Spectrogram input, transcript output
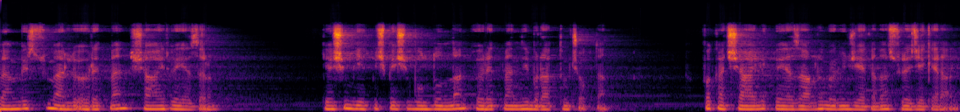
Ben bir Sümerli öğretmen, şair ve yazarım. Yaşım 75'i bulduğundan öğretmenliği bıraktım çoktan. Fakat şairlik ve yazarlığım ölünceye kadar sürecek herhalde.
